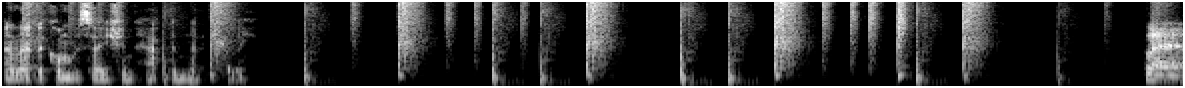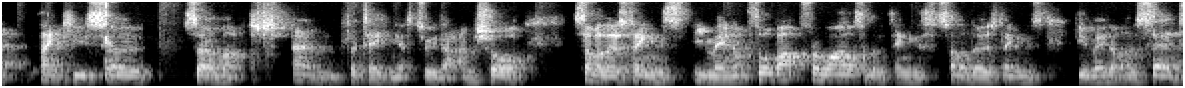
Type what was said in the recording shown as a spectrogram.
and let the conversation happen naturally. Claire, thank you so so much um, for taking us through that. I'm sure some of those things you may not have thought about for a while. Some of the things, some of those things you may not have said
